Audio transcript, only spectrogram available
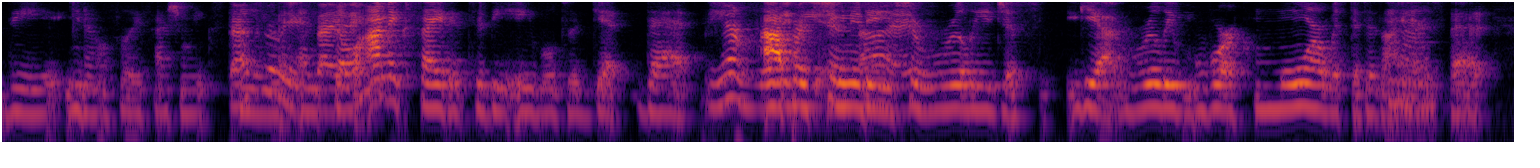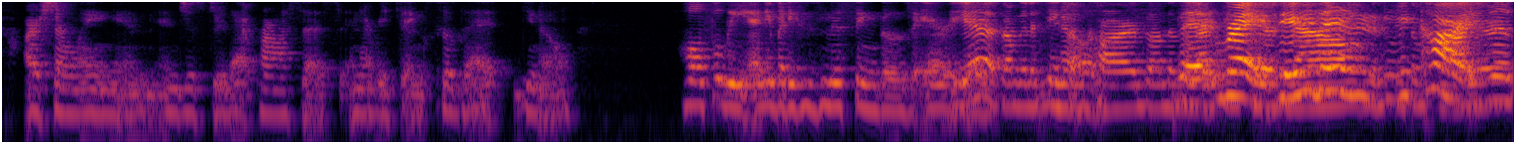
the you know Philly Fashion Week's That's team, really and so. I'm excited to be able to get that Yeah. Really opportunity to really just yeah really work more with the designers Mm-hmm. that are showing and, and just through that process and everything so that you know hopefully anybody who's missing those areas Yes, I'm gonna see some know, cards on the that- right maybe. There be cards or flyers.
